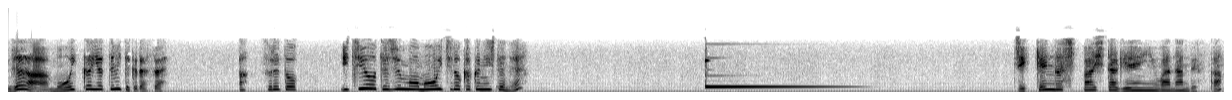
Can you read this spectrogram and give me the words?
じゃあ、もう一回やってみてください。あ、それと、一応手順ももう一度確認してね。実験が失敗した原因は何ですか？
